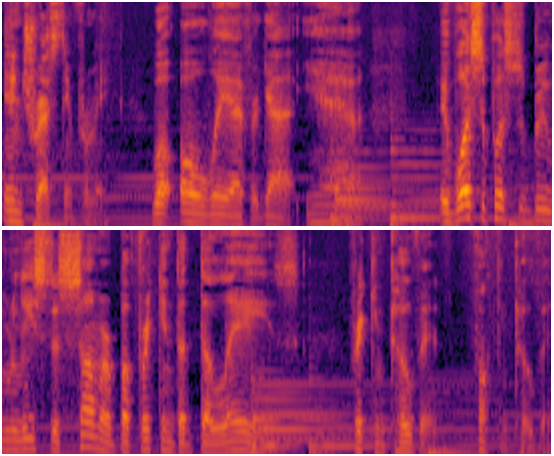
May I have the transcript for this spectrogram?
interesting for me. Well, oh wait, I forgot. Yeah. It was supposed to be released this summer, but freaking the delays. Freaking COVID. Fucking COVID.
